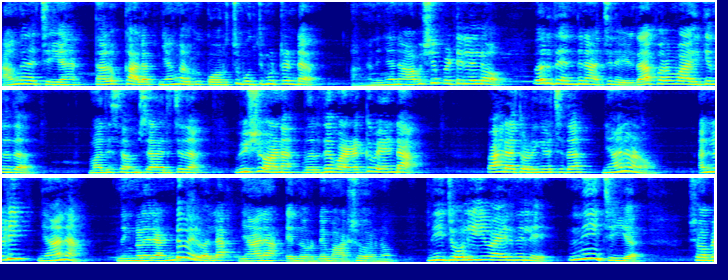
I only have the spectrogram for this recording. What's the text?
അങ്ങനെ ചെയ്യാൻ തൽക്കാലം ഞങ്ങൾക്ക് കുറച്ച് ബുദ്ധിമുട്ടുണ്ട്. അങ്ങനെ ഞാൻ ആവശ്യപ്പെട്ടില്ലല്ലോ. വെറുതെ എന്തിനാ അച്ഛൻ എഴുതാപ്പുറം വായിക്കുന്നത്? മതി സംസാരിച്ചത്. വിഷു ആണ്. വെറുതെ വഴക്ക് വേണ്ട. ആരാ തുടങ്ങി വെച്ചത് ഞാനാണോ? അല്ലടി ഞാനാ. നിങ്ങൾ രണ്ടുപേരും അല്ല ഞാനാ എന്ന് പറഞ്ഞ മാഷു പറഞ്ഞു. നീ ജോലി ചെയ്യുമായിരുന്നില്ലേ നീ ചെയ്യ. ശോഭ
